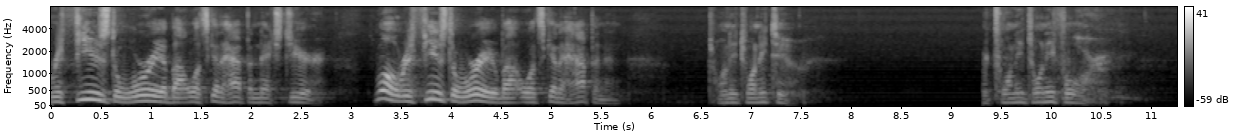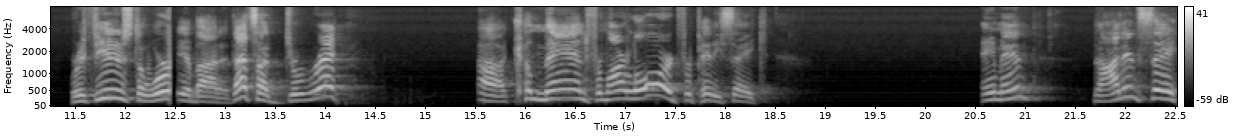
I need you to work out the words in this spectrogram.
Refuse to worry about what's going to happen next year. Well, refuse to worry about what's going to happen in 2022 or 2024. Refuse to worry about it. That's a direct uh, command from our Lord, for pity's sake. Amen? Now, I didn't say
